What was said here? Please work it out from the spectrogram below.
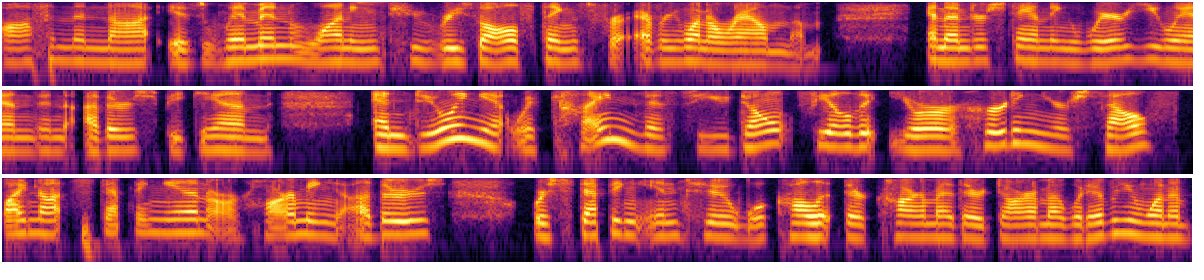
often than not is women wanting to resolve things for everyone around them and understanding where you end and others begin and doing it with kindness so you don't feel that you're hurting yourself by not stepping in or harming others or stepping into, we'll call it their karma, their dharma, whatever you want to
